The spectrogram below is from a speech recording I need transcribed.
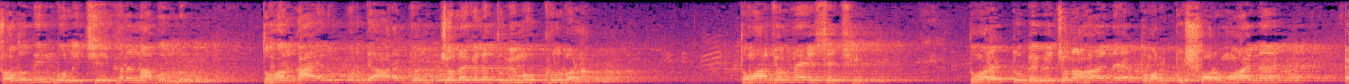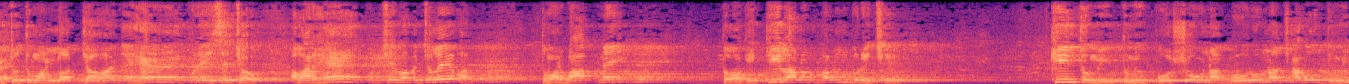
শতদিন বলেছে, এখানে না বলল তোমার গায়ের উপর দিয়ে আর একজন চলে গেলে তুমি মুখ খুলবা না। তোমার জন্য এসেছি। তোমার একটু বিবেচনা হয় না, তোমার একটু শরম হয় না, একটু তোমার লজ্জা হয় না হ্যাঁ হ্যাঁ করে এসেছ, আবার হ্যাঁ করছে, এভাবে চলে যাবা? তোমার বাপ নেই, তোমাকে কি লালন পালন করেছে? কি তুমি? তুমি পশু না গরু না ছাগল তুমি?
